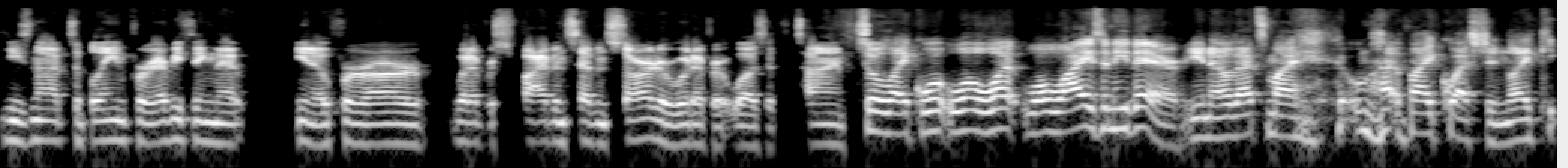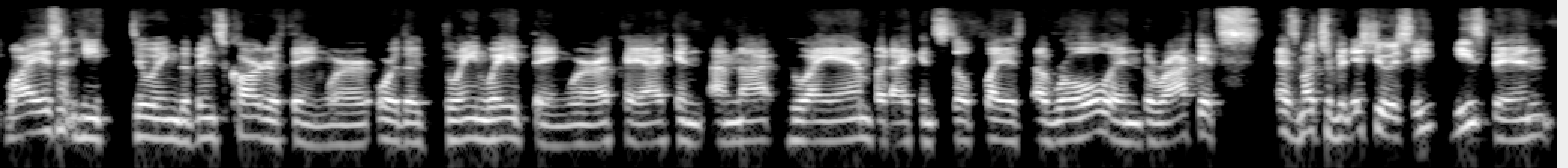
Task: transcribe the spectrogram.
he's not to blame for everything that you know, for our whatever five and seven start or whatever it was at the time. So like, well, well, what, well, why isn't he there? You know, that's my, my, my question. Like, why isn't he doing the Vince Carter thing where, or the Dwyane Wade thing where, okay, I can, I'm not who I am, but I can still play a role. And the Rockets, as much of an issue as he, he's been,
